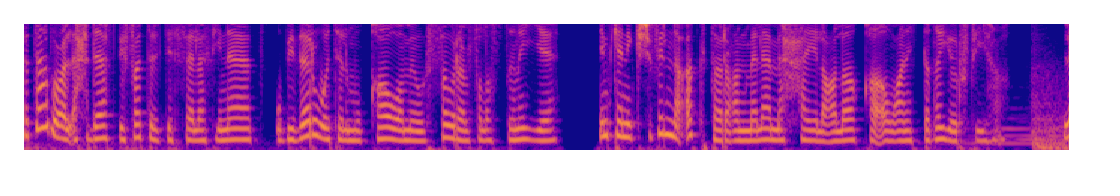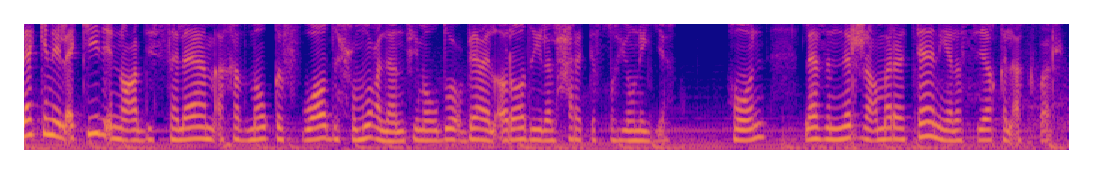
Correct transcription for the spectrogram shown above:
تتابع الأحداث بفترة الثلاثينات وبذروة المقاومة والثورة الفلسطينية. يمكن يكشف لنا أكثر عن ملامح هاي العلاقة أو عن التغير فيها. لكن الأكيد أنه عبد السلام أخذ موقف واضح ومعلن في موضوع بيع الأراضي للحركة الصهيونية. هون لازم نرجع مرة تانية للسياق الأكبر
